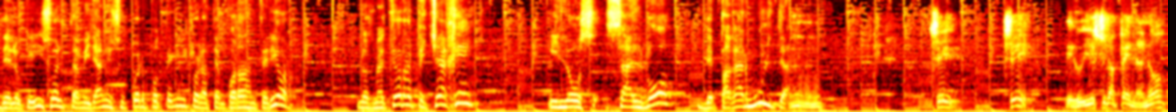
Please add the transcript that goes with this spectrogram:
de lo que hizo Altamirano y su cuerpo técnico la temporada anterior. Los metió a repechaje y los salvó de pagar multa. Sí, sí, digo, y es una pena, ¿no?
